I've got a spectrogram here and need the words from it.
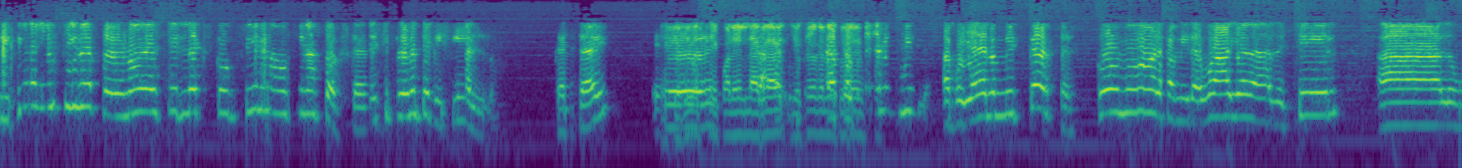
Si hiciera John Cena, pero no decir Lex Cena o Cena Sox, ¿cachai? Simplemente pifiarlo, ¿cachai? Es que yo no sé cuál es la clave. Yo creo que la clave apoyar a los mid- mid-carters, como a la familia Wyatt, a The Chill, a los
